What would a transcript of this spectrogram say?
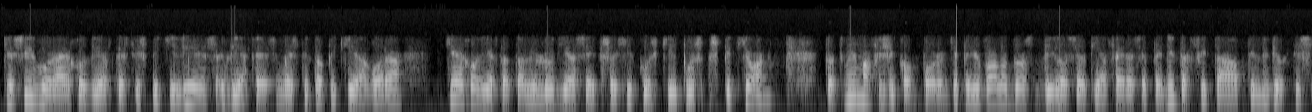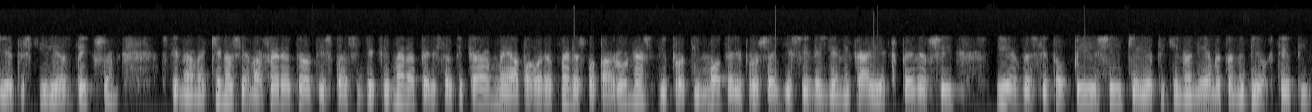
και σίγουρα έχω δει αυτές τις ποικιλίες διαθέσιμες στην τοπική αγορά και έχω δει αυτά τα λουλούδια σε εξοχικούς κήπους σπιτιών. Το Τμήμα Φυσικών Πόρων και Περιβάλλοντος δήλωσε ότι αφαίρεσε 50 φυτά από την ιδιοκτησία της κυρίας Δίξον. Στην ανακοίνωση αναφέρεται ότι στα συγκεκριμένα περιστατικά με απαγορευμένες παπαρούνες η προτιμότερη προσέγγιση είναι γενικά η εκπαίδευση, η ευαισθητοποίηση και η επικοινωνία με τον ιδιοκτήτη.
